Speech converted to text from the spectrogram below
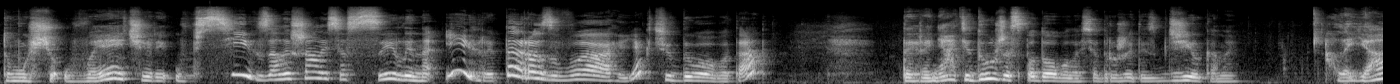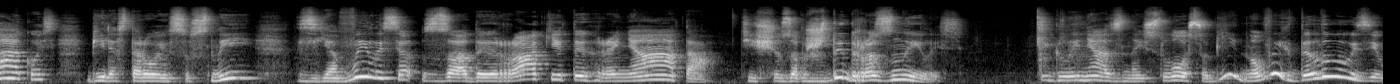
тому що увечері у всіх залишалися сили на ігри та розваги. Як чудово, так? Тигреняті дуже сподобалося дружити з бджілками. Але якось біля старої сосни з'явилися задиракі тигренята. ті, що завжди дразнились. Тиглиня знайшло собі нових делузів.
